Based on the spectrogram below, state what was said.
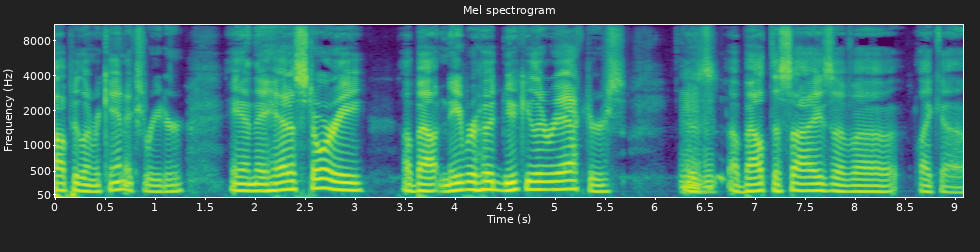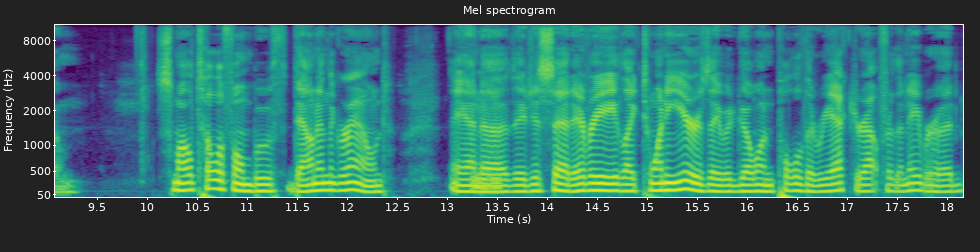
popular mechanics reader, and they had a story about neighborhood nuclear reactors. It was about the size of a like a small telephone booth down in the ground. And uh, they just said every like 20 years they would go and pull the reactor out for the neighborhood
